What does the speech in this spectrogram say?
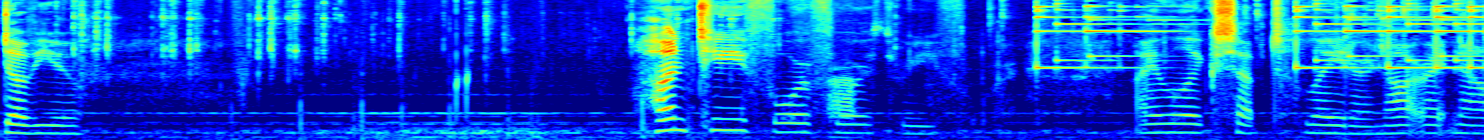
W. Hunty four four three four. I will accept later, not right now.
